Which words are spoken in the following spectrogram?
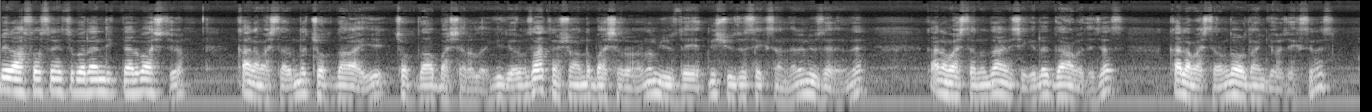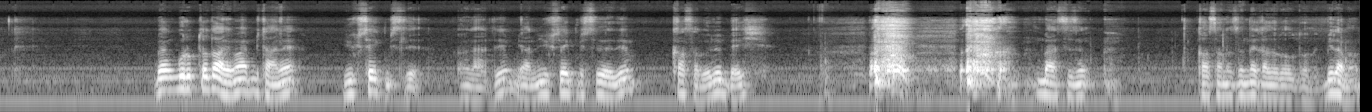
1 Ağustos'tan itibaren ligler başlıyor. Kale maçlarımda çok daha iyi, çok daha başarılı gidiyorum. Zaten şu anda başarı oranım %70, %80'lerin üzerinde. Kale maçlarında da aynı şekilde devam edeceğiz. Kale maçlarını da oradan göreceksiniz. Ben grupta daima bir tane yüksek misli önerdiğim, yani yüksek misli dediğim kasa bölü 5. ben sizin kasanızın ne kadar olduğunu bilemem.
